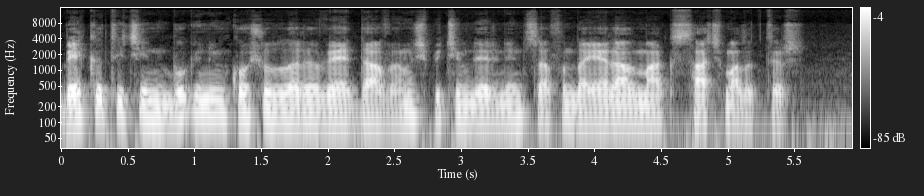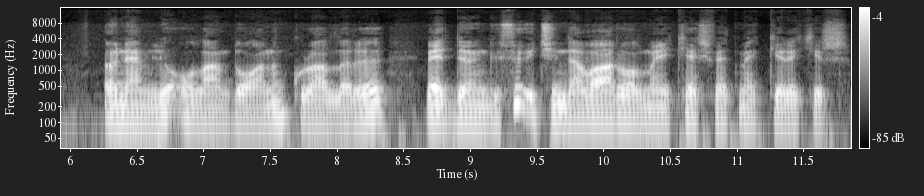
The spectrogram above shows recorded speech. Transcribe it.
Beckett için bugünün koşulları ve davranış biçimlerinin safında yer almak saçmalıktır. Önemli olan doğanın kuralları ve döngüsü içinde var olmayı keşfetmek gerekir.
